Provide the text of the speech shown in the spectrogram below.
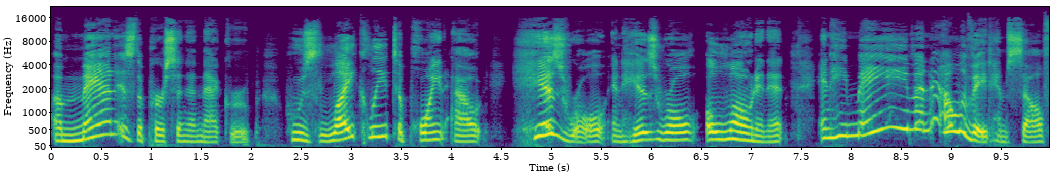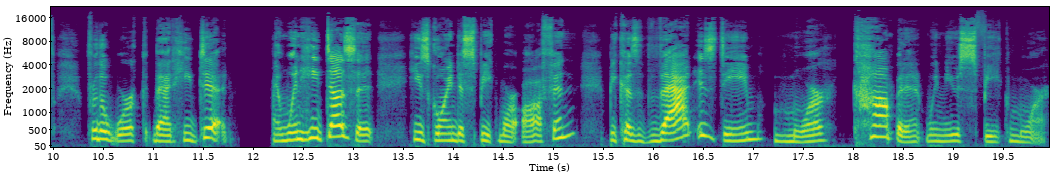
A man is the person in that group who's likely to point out his role and his role alone in it, and he may even elevate himself for the work that he did. And when he does it, he's going to speak more often because that is deemed more competent when you speak more.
